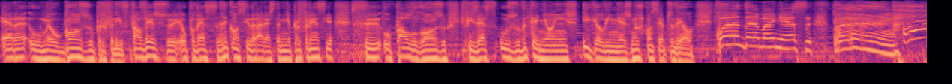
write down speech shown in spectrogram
era o meu Gonzo preferido. Talvez eu pudesse reconsiderar esta minha preferência se o Paulo Gonzo fizesse uso de canhões e galinhas nos concertos dele. Quando amanhece, pam!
